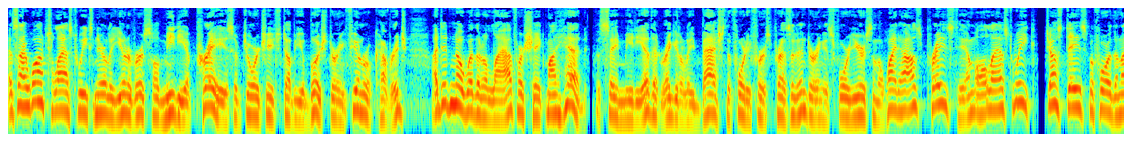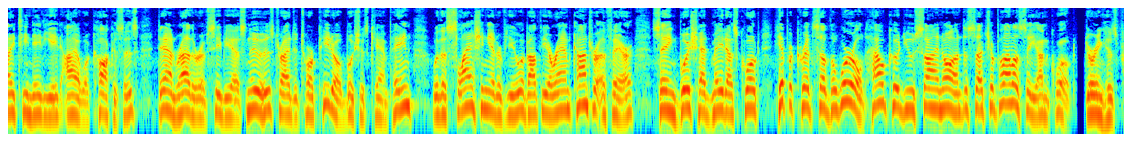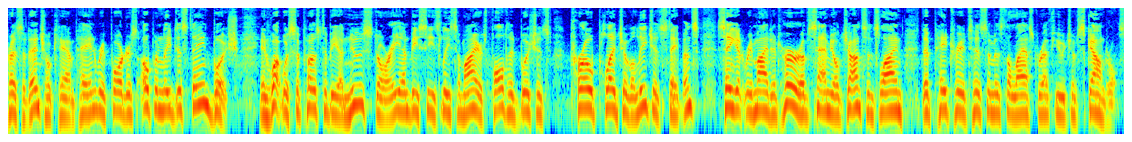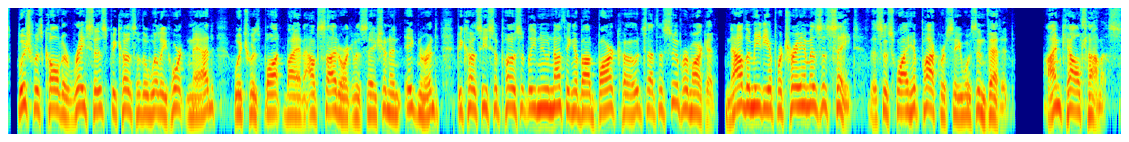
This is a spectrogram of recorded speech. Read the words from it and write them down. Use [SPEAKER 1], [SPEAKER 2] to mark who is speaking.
[SPEAKER 1] As I watched last week's nearly universal media praise of George H.W. Bush during funeral coverage, I didn't know whether to laugh or shake my head. The same media that regularly bashed the 41st president during his four years in the White House praised him all last week. Just days before the 1988 Iowa caucuses, Dan Rather of CBS News tried to torpedo Bush's campaign with a slashing interview about the Iran Contra affair, saying Bush had made us, quote, hypocrites of the world. How could you sign on to such a policy, unquote? During his presidential campaign, reporters openly disdained Bush. In what was supposed to be a news story, NBC's Lisa Myers faulted Bush's pro Pledge of Allegiance statements, saying it reminded her of Samuel Johnson's line that patriotism is the last refuge of scoundrels. Bush was called a racist because of the Willie Horton ad, which was bought by an outside organization, and ignorant because he supposedly knew nothing about barcodes at the supermarket. Now the media portray him as a saint. This is why hypocrisy was invented. I'm Cal Thomas.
